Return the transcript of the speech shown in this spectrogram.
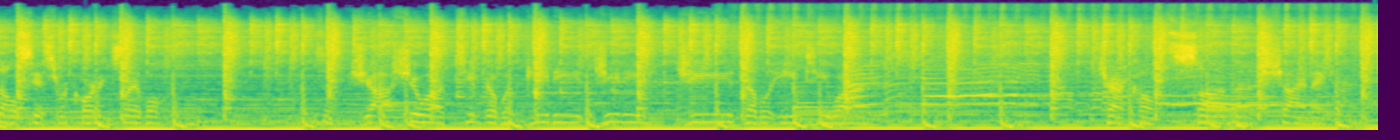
Celsius Recordings label. This is Joshua teamed up with Geety, GD, G double T Y. Track called Sun Shining.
